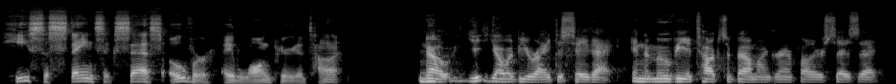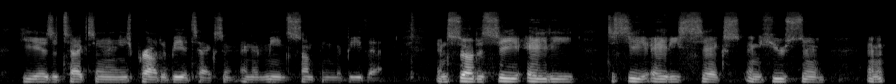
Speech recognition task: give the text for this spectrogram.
he sustained success over a long period of time. No, y- y'all would be right to say that. In the movie, it talks about my grandfather says that he is a Texan and he's proud to be a Texan, and it means something to be that. And so to see 80, to see 86 in Houston, and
